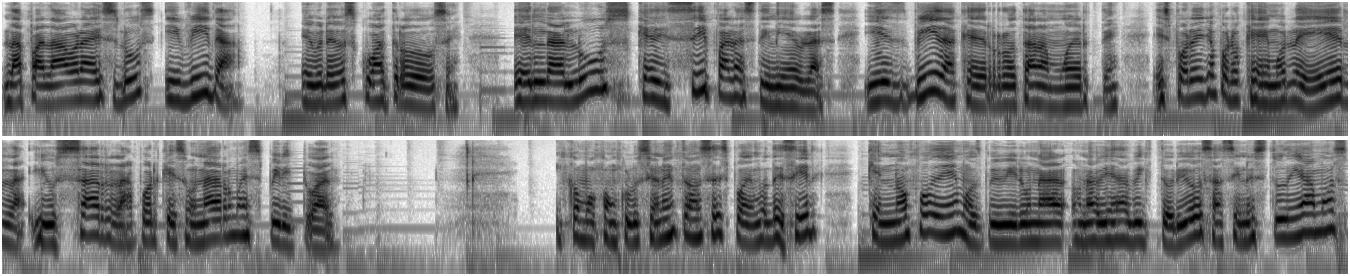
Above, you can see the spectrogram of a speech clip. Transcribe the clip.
la palabra es luz y vida. Hebreos 4:12. Es la luz que disipa las tinieblas y es vida que derrota la muerte. Es por ello por lo que debemos leerla y usarla porque es un arma espiritual. Y como conclusión entonces podemos decir que no podemos vivir una, una vida victoriosa si no estudiamos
